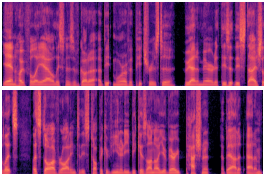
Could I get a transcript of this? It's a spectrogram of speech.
Yeah, and hopefully our listeners have got a, a bit more of a picture as to who Adam Meredith is at this stage. So let's let's dive right into this topic of unity because I know you're very passionate about it, Adam.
